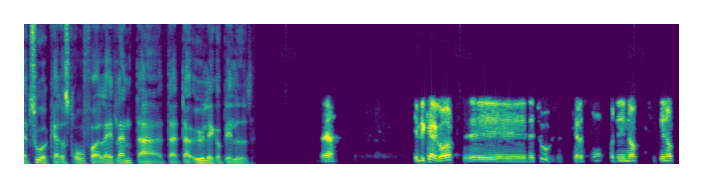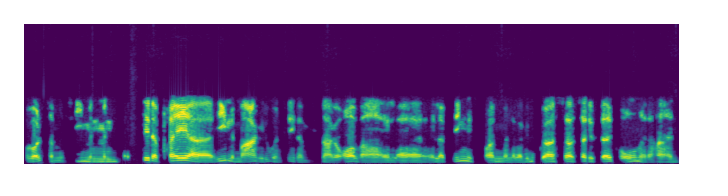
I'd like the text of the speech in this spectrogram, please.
naturkatastrofer eller et eller andet, der, der, der ødelægger billedet? Ja. ja det kan jeg godt. Øh, naturkatastrofer, det er, nok, det er nok for voldsomt at sige, men, men det, der præger hele markedet, uanset om vi snakker råvarer eller, eller pengestrøm, eller hvad vi nu gør, så, så er det jo stadig corona, der har en,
